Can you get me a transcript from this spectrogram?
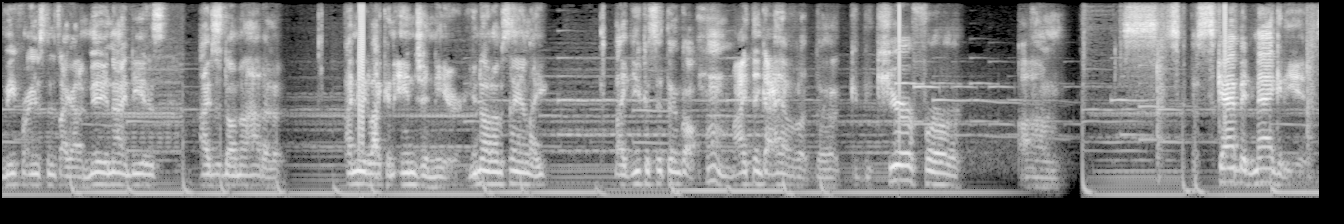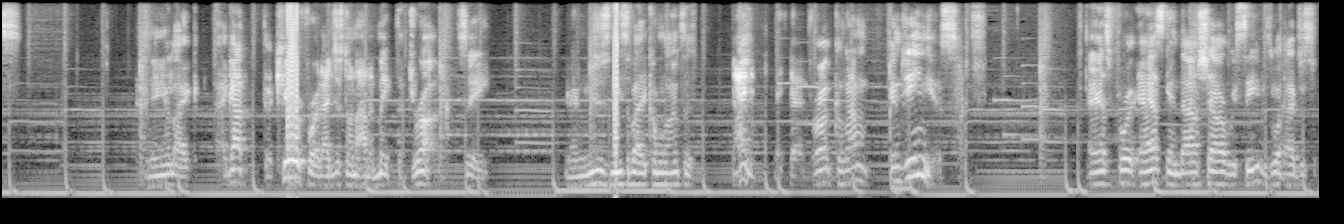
Me, for instance, I got a million ideas. I just don't know how to. I need like an engineer. You know what I'm saying? Like like you can sit there and go, hmm, I think I have a, the, cure for um, scabbard maggots. And then you're like, I got the cure for it. I just don't know how to make the drug. See, and you just need somebody to come along and says, I didn't make that drug because I'm ingenious. As for asking, thou shalt receive is what I just.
